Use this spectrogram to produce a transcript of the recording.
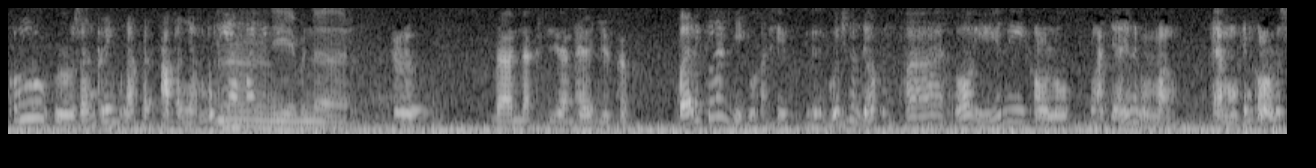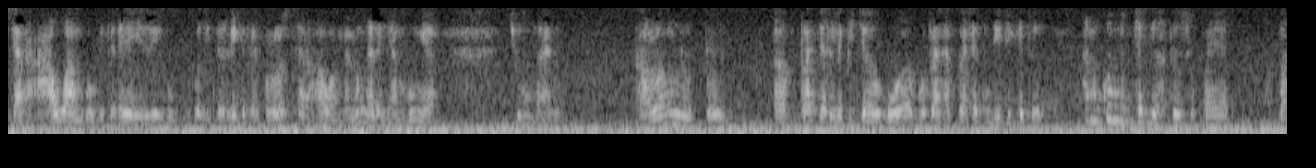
kok lu lulusan krim kenapa apa nyambungnya hmm, ini iya benar. Tuh. banyak sih yang kayak gitu. Balik lagi gue kasih gue cuma jawab ah, oh ini kalau lu pelajarin memang eh mungkin kalau lu secara awam gue gitu deh jadi gue positif dikit ya. Kalau lu secara awam memang gak ada nyambung ya. Cuman kalau lu pel- eh, pelajari lebih jauh gue gue pelajari pelajari sendiri gitu kan gue mencegah tuh supaya apa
